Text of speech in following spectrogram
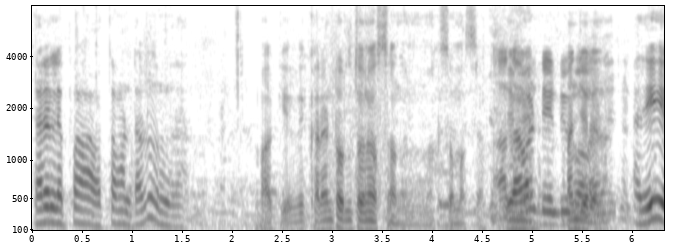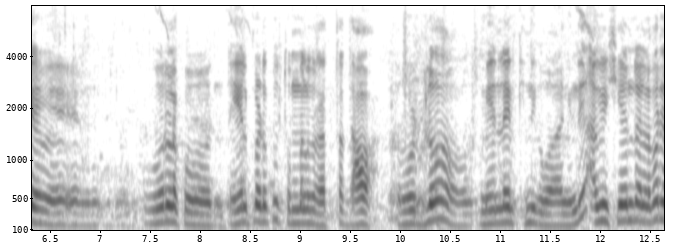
సరే లేప్ప వస్తామంటారు. మాకు ఇది కరెంట్ వాళ్ళతోనే వస్తుంది మా సమస్య. అది ఊర్లకు ఏల్పడుకు తుమ్మలకు రత్త దావా. రోడ్లో మెయిన్ లైన్ కిందికి వాగింది. అవి చేనులో నిలబడి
